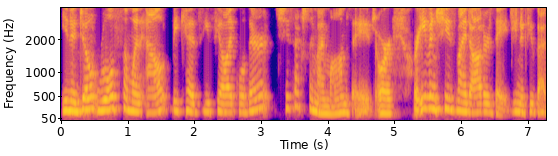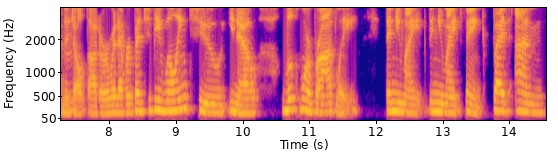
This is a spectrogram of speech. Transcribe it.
You know, don't rule someone out because you feel like, well, they're she's actually my mom's age, or or even she's my daughter's age. You know, if you've got an mm-hmm. adult daughter or whatever. But to be willing to, you know, look more broadly than you might than you might think. But um,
